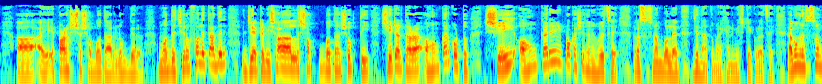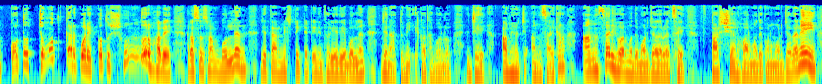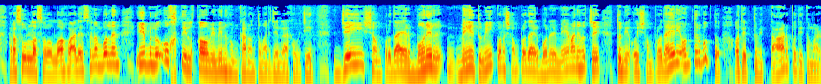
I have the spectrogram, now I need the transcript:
পারস্য সভ্যতার লোকদের মধ্যে ছিল, ফলে তাদের যে একটা বিশাল সভ্যতা শক্তি, সেটার তারা অহংকার করত। সেই অহংকারের প্রকাশ এখানে হয়েছে। রসুলাম বললেন যে, না, তোমার এখানে মিস্টেক রয়েছে। এবং রসুলাম কত চমৎকার করে, কত সুন্দরভাবে রসুলাম বললেন যে, তার মিস্টেকটা তিনি ধরিয়ে দিয়ে বললেন যে, না, তুমি একথা বলো যে, আমি হচ্ছে আনসারি। কারণ আনসারি হওয়ার মধ্যে মর্যাদা মর্যাদা রয়েছে পার্সিয়ান হওয়ার মধ্যে কোনো মর্যাদা নেই। রাসুল্লাহ সাল আলাইসাল্লাম বললেন, ইবনু উখতিল কৌমি মিনহুম কারণ তোমার জেনে রাখা উচিত, যেই সম্প্রদায়ের বোনের মেয়ে তুমি, কোন সম্প্রদায়ের বোনের মেয়ে মানে হচ্ছে তুমি ওই সম্প্রদায়েরই অন্তর্ভুক্ত, অতএব তুমি তার প্রতি তোমার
